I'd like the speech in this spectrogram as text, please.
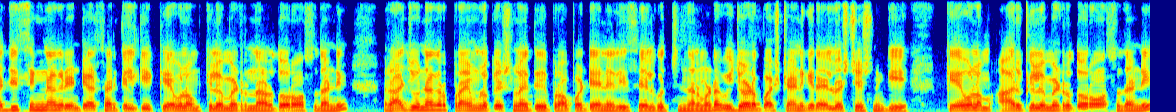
అజిత్ సింగ్ నగర్ ఎన్టీఆర్ సర్కిల్కి కేవలం కిలోమీటర్న్నర దూరం వస్తుందండి. రాజీవ్ నగర్ ప్రైమ్ లొకేషన్లో అయితే ఈ ప్రాపర్టీ అనేది సేల్కి వచ్చిందనమాట విజయవాడ బస్ స్టాండ్కి రైల్వే స్టేషన్కి కేవలం ఆరు కిలోమీటర్ దూరం వస్తుందండి.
